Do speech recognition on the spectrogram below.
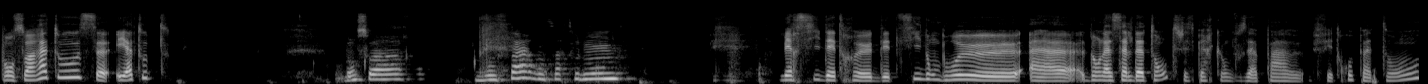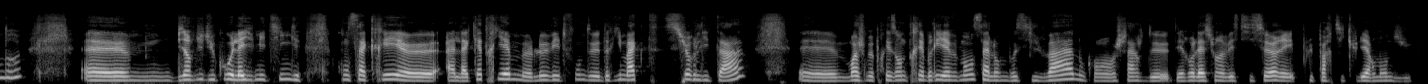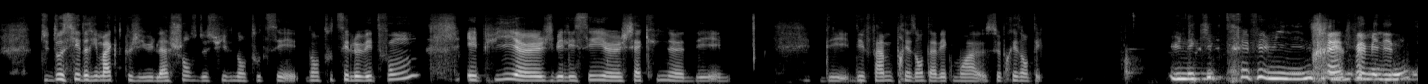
Bonsoir à tous et à toutes. Bonsoir. Bonsoir, bonsoir tout le monde. Merci d'être, heu, d'être si nombreux, à dans la salle d'attente. J'espère qu'on vous a pas, fait trop attendre. Bienvenue du coup au live meeting consacré, à la 4e levée de fonds de Dream Act sur l'ITA. Moi je me présente très brièvement, Salambo Silva, donc en charge de des relations investisseurs et plus particulièrement du du dossier Dream Act que j'ai eu la chance de suivre dans toutes ces dans toutes ces levées de fonds. Et puis, je vais laisser, chacune des des des femmes présentes avec moi, heu, se présenter. Une équipe très féminine. Très féminine.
